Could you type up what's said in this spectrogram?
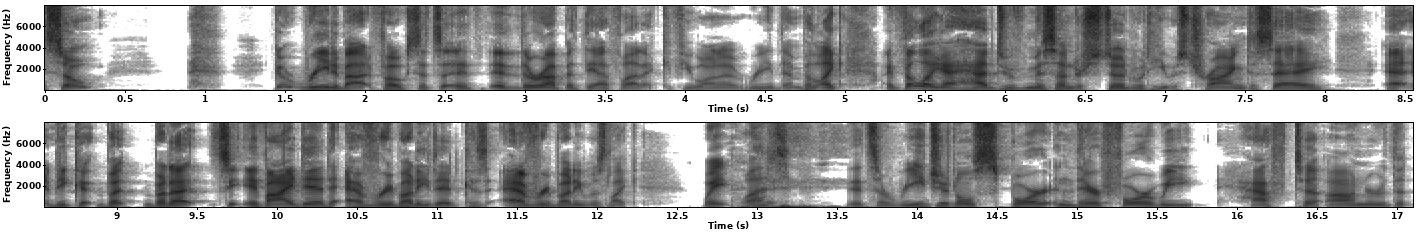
So go read about it, folks. It's it, it, they're up at the Athletic if you want to read them. But like, I felt like I had to have misunderstood what he was trying to say. Uh, because, but but uh, see, if I did, everybody did because everybody was like, "Wait, what? it's a regional sport, and therefore we have to honor the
